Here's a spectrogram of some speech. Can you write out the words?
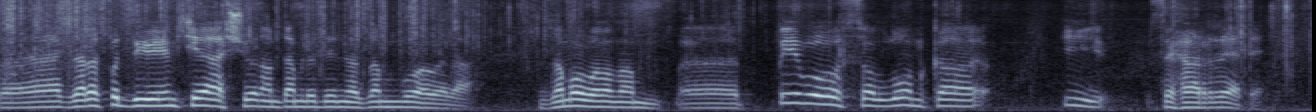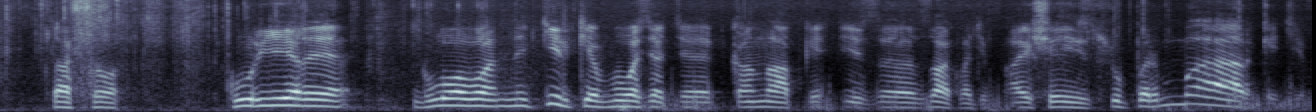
Так, зараз подивимося, що нам там людина замовила. Замовила нам е, пиво, соломка і сигарети. Так що кур'єри Глова не тільки возять е, канапки із е, закладів, а ще й з супермаркетів.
